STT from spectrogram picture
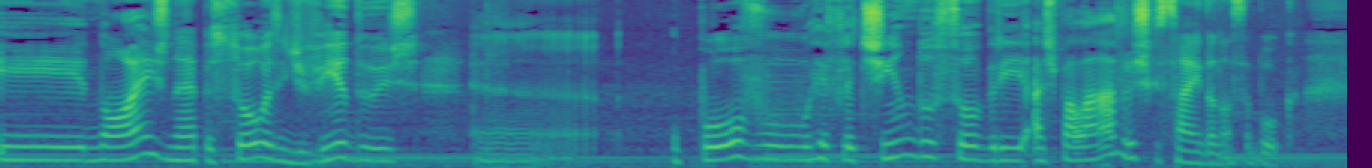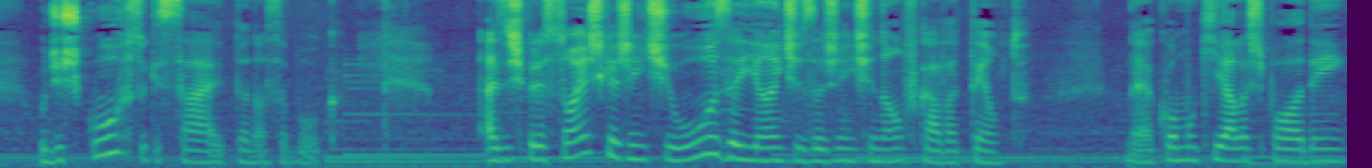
E nós, né, pessoas, indivíduos, uh, o povo refletindo sobre as palavras que saem da nossa boca, o discurso que sai da nossa boca, as expressões que a gente usa e antes a gente não ficava atento, né? Como que elas podem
